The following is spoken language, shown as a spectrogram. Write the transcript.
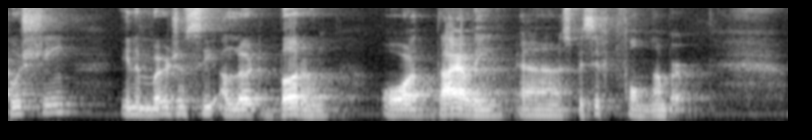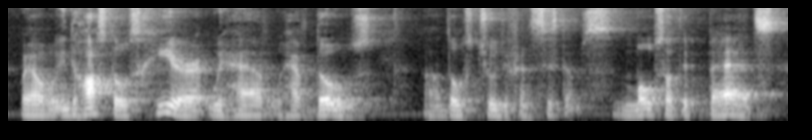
pushing an emergency alert button or dialing a specific phone number. Well, in the hostels here, we have we have those uh, those two different systems. Most of the beds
